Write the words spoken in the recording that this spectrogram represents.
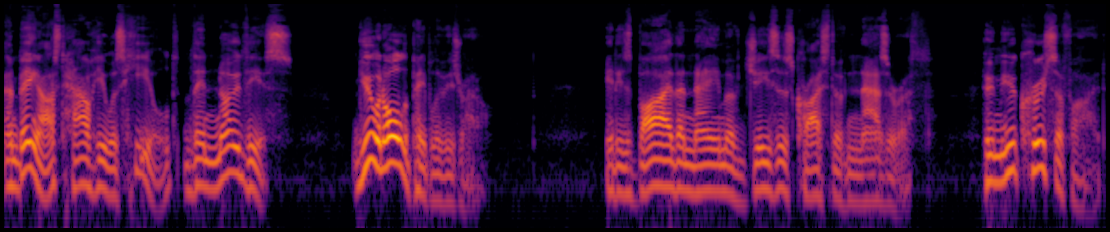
and being asked how he was healed, then know this you and all the people of Israel. It is by the name of Jesus Christ of Nazareth, whom you crucified,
